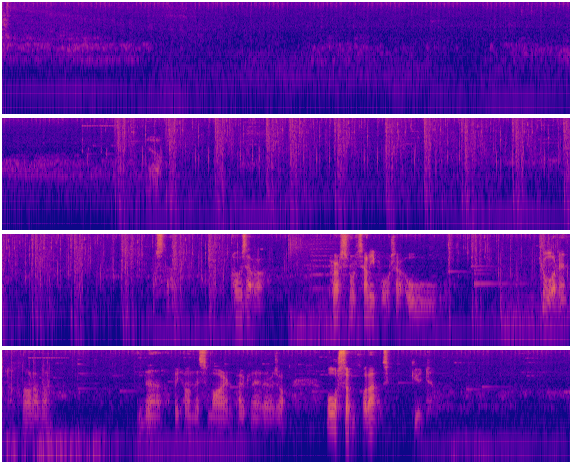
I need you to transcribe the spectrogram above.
Yeah. What's that? Oh, is that a personal teleporter? Ooh. Go on in. I'll have that that on this some iron poking out there as well. Awesome. Well, that's good.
